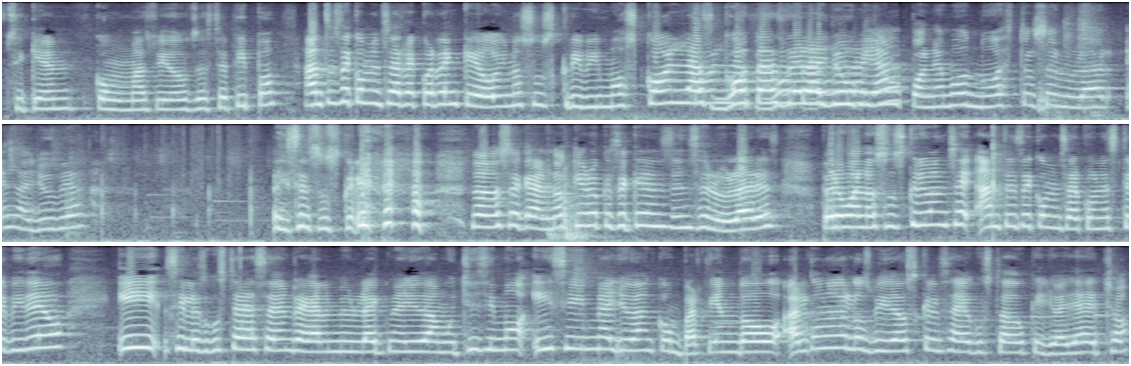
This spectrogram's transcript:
si quieren como más videos de este tipo. Antes de comenzar recuerden que hoy nos suscribimos con las, gotas, de, la, lluvia. Ponemos nuestro celular en la lluvia y se suscriben. no, no se quedan, no quiero que se queden sin celulares. Pero bueno, suscríbanse antes de comenzar con este video. Y si les gusta hacer, regálenme un like, me ayuda muchísimo. Y si me ayudan compartiendo alguno de los videos que les haya gustado que yo haya hecho,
